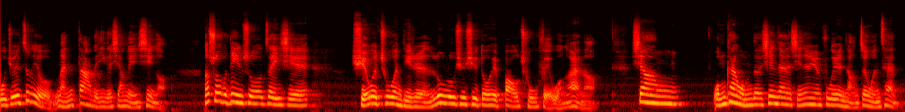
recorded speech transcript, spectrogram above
我觉得这个有蛮大的一个相连性哦，那说不定说这一些学位出问题的人，陆陆续续都会爆出绯闻案啊。像我们看我们的现在的行政院副院长郑文灿，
